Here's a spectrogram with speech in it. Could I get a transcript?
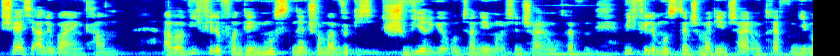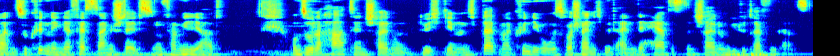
schere ich alle über einen Kamm, aber wie viele von denen mussten denn schon mal wirklich schwierige unternehmerische Entscheidungen treffen? Wie viele mussten denn schon mal die Entscheidung treffen, jemanden zu kündigen, der festangestellt ist und eine Familie hat? Und so eine harte Entscheidung durchgehen. Und ich bleib mal, Kündigung ist wahrscheinlich mit einer der härtesten Entscheidungen, die du treffen kannst.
